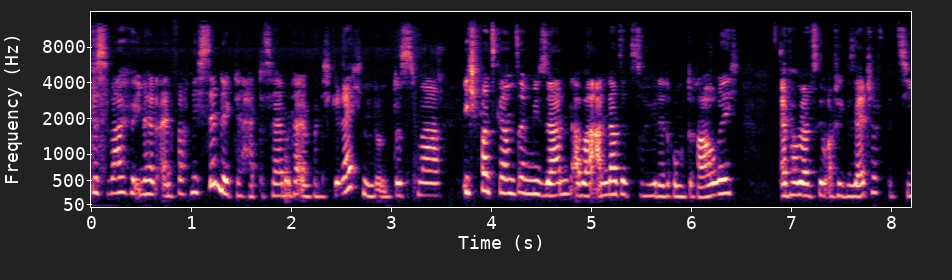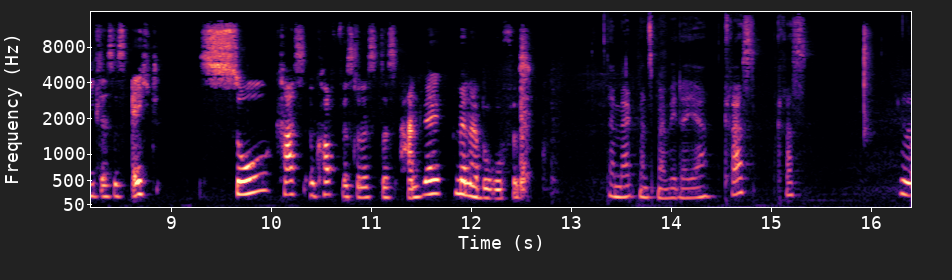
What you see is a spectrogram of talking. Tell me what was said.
das war für ihn halt einfach nicht sinnig. Der hat das halt einfach nicht gerechnet. Und das war, ich fand es ganz amüsant, aber andererseits doch wieder drum traurig. Einfach es auf die Gesellschaft bezieht, dass es echt so krass im Kopf ist dass Handwerk Männerberuf ist. Da merkt man es mal wieder, ja. Krass, krass. Ja.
